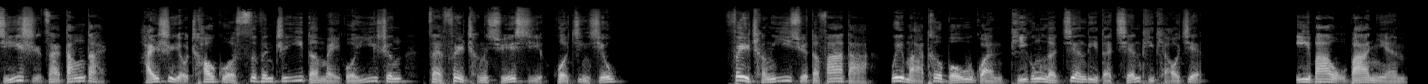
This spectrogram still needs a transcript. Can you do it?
即使在当代，还是有超过四分之一的美国医生在费城学习或进修。费城医学的发达为马特博物馆提供了建立的前提条件。一八五八年，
